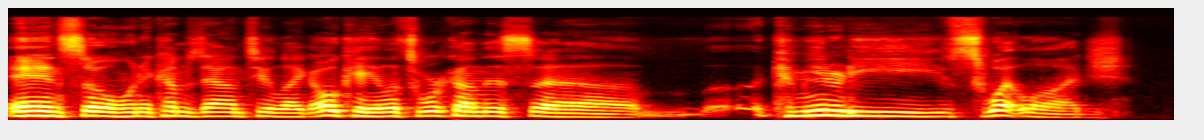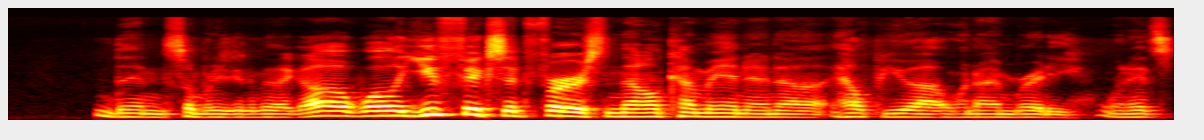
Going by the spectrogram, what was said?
And so when it comes down to like, okay, let's work on this uh, community sweat lodge, then somebody's going to be like, oh, well, you fix it first, and then I'll come in and uh, help you out when I'm ready, when it's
